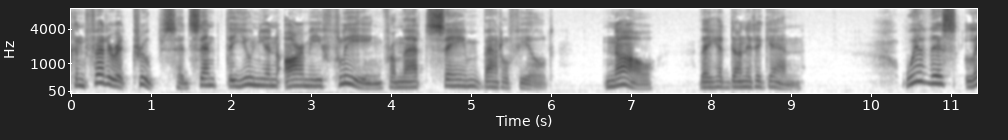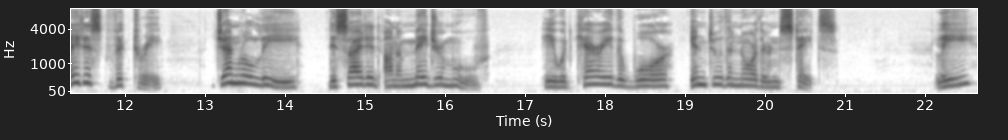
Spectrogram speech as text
Confederate troops had sent the Union Army fleeing from that same battlefield. Now they had done it again. With this latest victory, General Lee decided on a major move he would carry the war into the northern states. Lee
